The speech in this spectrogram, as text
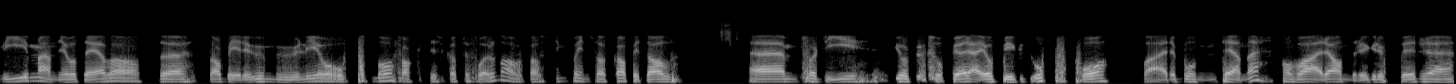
Vi mener jo det da, at da blir det umulig å oppnå faktisk at du får en avkastning på innsatt kapital. Ehm, fordi jordbruksoppgjør er jo bygd opp på hva er det bonden tjener, og hva er det andre grupper eh,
